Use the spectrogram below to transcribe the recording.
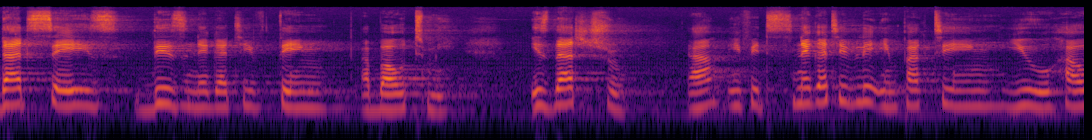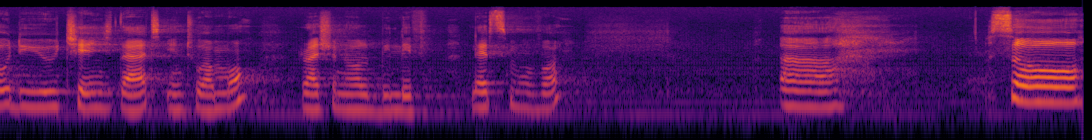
that says this negative thing about me? Is that true? If it's negatively impacting you, how do you change that into a more rational belief? Let's move on. Uh, so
